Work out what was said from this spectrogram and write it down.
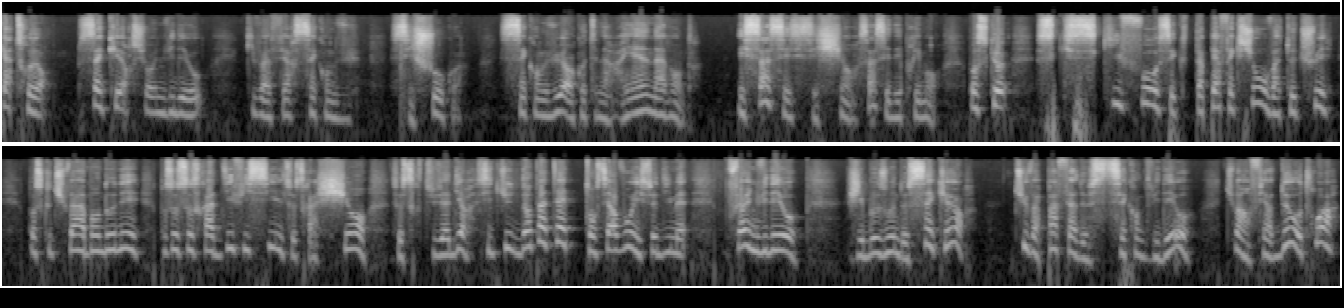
4 heures, 5 heures sur une vidéo qui va faire 50 vues. C'est chaud, quoi. 50 vues alors que tu n'as rien à vendre. Et ça, c'est chiant, ça, c'est déprimant. Parce que ce, qu'il faut, c'est que ta perfection va te tuer. Parce que tu vas abandonner. Parce que ce sera difficile, ce sera chiant. Tu vas dire, si tu, dans ta tête, ton cerveau, il se dit, mais pour faire une vidéo, j'ai besoin de 5 heures. Tu vas pas faire de 50 vidéos. Tu vas en faire deux ou trois.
